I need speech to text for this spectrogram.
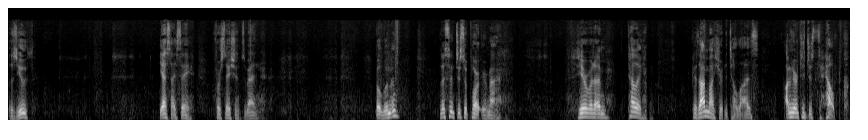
those youth. Yes, I say First Nations men. But women, listen to support your man. Hear what I'm telling him. Because I'm not here to tell lies. I'm here to just help.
